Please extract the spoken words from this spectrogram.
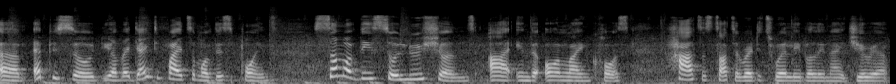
um, episode, you have identified some of these points, some of these solutions are in the online course How to Start a Ready to Wear Label in Nigeria.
